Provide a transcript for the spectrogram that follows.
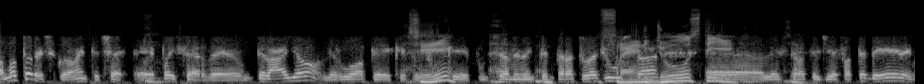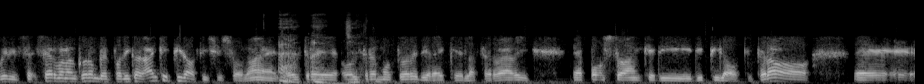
Il motore sicuramente c'è, eh, poi serve un telaio, le ruote che, Sì. che funzionino in temperatura giusta, eh, le strategie fatte bene, quindi se- servono ancora un bel po' di cose. Anche i piloti ci sono, eh. oltre, oltre al motore direi che la Ferrari è a posto anche di, di piloti, però eh,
